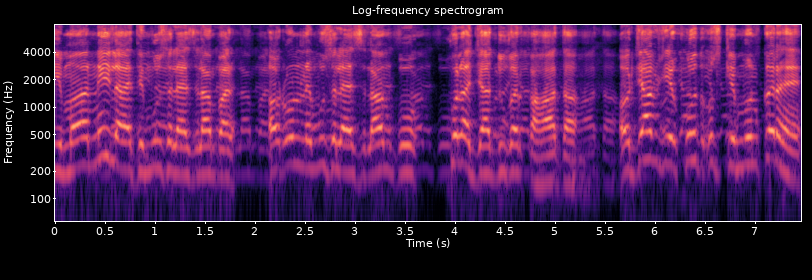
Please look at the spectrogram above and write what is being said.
ایمان نہیں لائے تھے موسیٰ علیہ السلام پر اور انہوں نے موسیٰ علیہ السلام کو کھلا جادوگر کہا تھا۔ اور جب یہ خود اس کے منکر ہیں،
